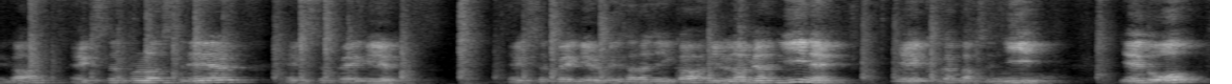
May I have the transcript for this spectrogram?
얘가 x 플러스 1 x 빼기 1 x 빼기 1 이렇게 사라지니까 1 넣으면 2네 얘의 극한값은 2 얘도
